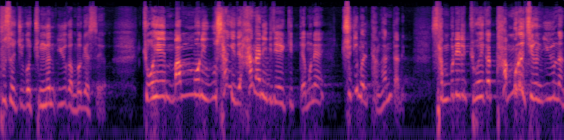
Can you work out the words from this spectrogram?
부서지고 죽는 이유가 뭐겠어요? 교회의 만몬이 우상이 돼 하나님이 되어 있기 때문에 죽임을 당한다. 3분의 1 교회가 다 무너지는 이유는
